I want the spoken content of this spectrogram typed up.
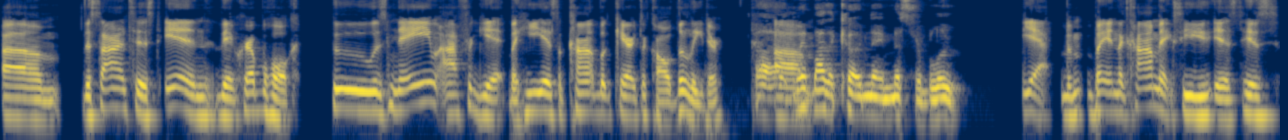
um, the scientist in the Incredible Hulk, whose name I forget, but he is a comic book character called the Leader. Uh, um, went by the code name Mr. Blue. Yeah, but, but in the comics, he is his.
